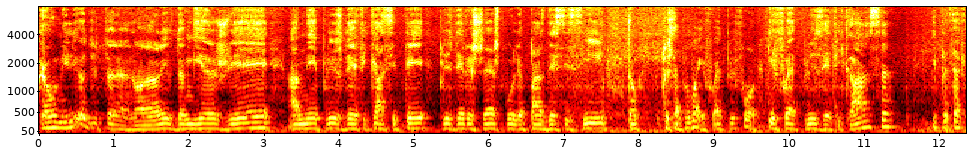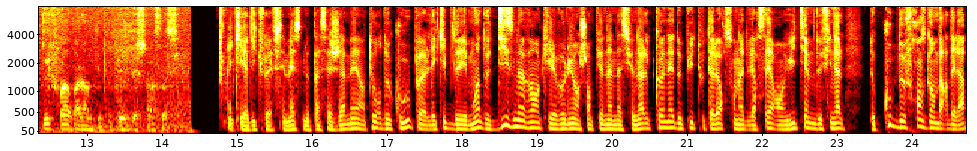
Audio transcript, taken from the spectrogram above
qu'au milieu du terrain on arrive de mieux jouer, amener plus d'efficacité, plus de recherche pour les passes décisives. Donc tout simplement il faut être plus fort, il faut être plus efficace. Et peut-être qu'il faut avoir un petit peu plus de chance aussi. Et qui a dit que le FCMS ne passait jamais un tour de coupe. L'équipe des moins de 19 ans qui évolue en championnat national connaît depuis tout à l'heure son adversaire en huitième de finale de Coupe de France Gambardella.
